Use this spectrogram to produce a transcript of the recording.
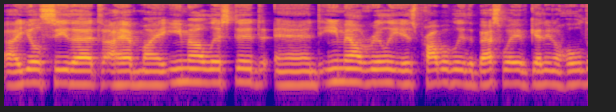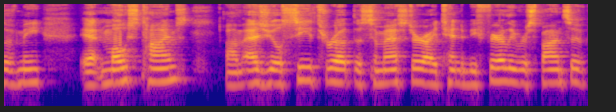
uh, you'll see that I have my email listed and email really is probably the best way of getting a hold of me at most times. Um, as you'll see throughout the semester, I tend to be fairly responsive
